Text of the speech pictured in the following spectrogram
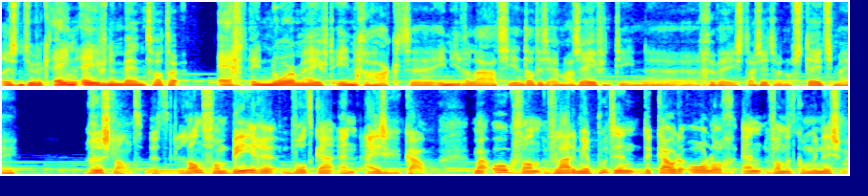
Er is natuurlijk één evenement wat er echt enorm heeft ingehakt uh, in die relatie. En dat is MH17 uh, geweest. Daar zitten we nog steeds mee. Rusland, het land van beren, wodka en ijzige kou. Maar ook van Vladimir Poetin, de Koude Oorlog en van het communisme.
